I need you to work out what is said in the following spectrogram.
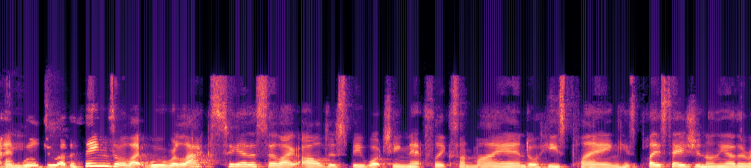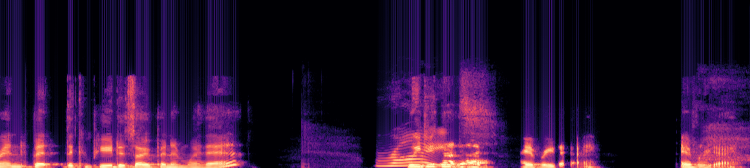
and we'll do other things or like we'll relax together. So like I'll just be watching Netflix on my end or he's playing his PlayStation on the other end, but the computer's open and we're there. Right. We do that like every day. Every day.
